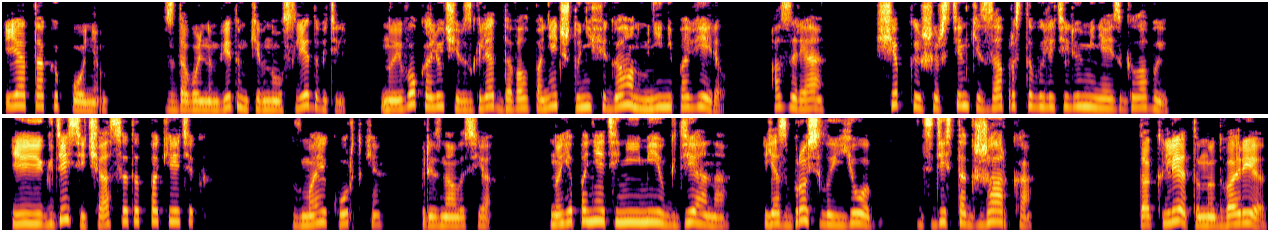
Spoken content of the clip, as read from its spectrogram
Я так и понял. С довольным видом кивнул следователь, но его колючий взгляд давал понять, что нифига он мне не поверил. А зря. Щепка и шерстинки запросто вылетели у меня из головы. «И где сейчас этот пакетик?» В моей куртке, призналась я. Но я понятия не имею, где она. Я сбросила ее. Здесь так жарко. Так лето на дворе,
